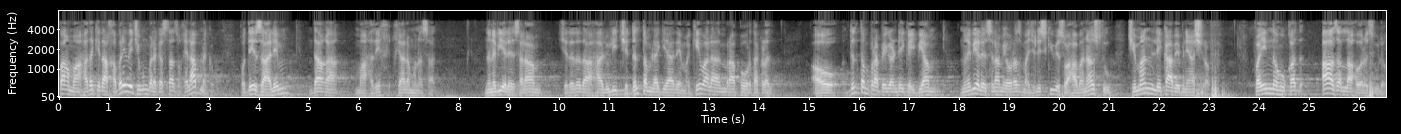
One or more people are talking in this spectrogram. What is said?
په معاهده کې دا خبره وی چې مونږ بلک استادو خلاف نکو خو دې ظالم داغه معاهده خیال مناسب نو نبی علیہ السلام چې د دا حالولی چې دلتم لګیا دی مکی والا امرا پور تکړل او دلتم پر پیګنډي کوي بیا نو نبی علیہ السلام یو ورځ مجلس کې وی صحابه ناستو چې من لکاب ابن اشرف فانه قد اعز الله ورسوله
